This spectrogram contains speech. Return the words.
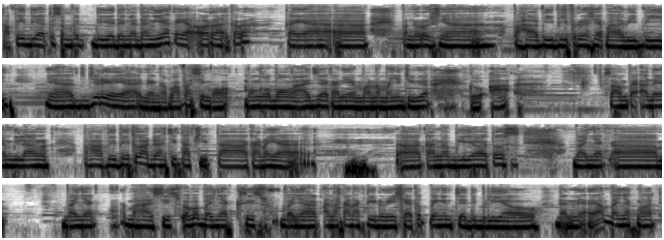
Tapi dia tuh sempet dia kadang-kadang ya kayak orang apa? Kayak uh, penerusnya Pak Habibie penerusnya Pak Habibie ya jujur ya ya ini nggak apa-apa sih mau monggo monggo aja kan ya emang namanya juga doa. Sampai ada yang bilang Pak Habibie itu adalah cita-cita karena ya uh, karena beliau itu banyak uh, banyak mahasiswa apa banyak sis banyak anak-anak di Indonesia itu pengen jadi beliau. Dan ya banyak banget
